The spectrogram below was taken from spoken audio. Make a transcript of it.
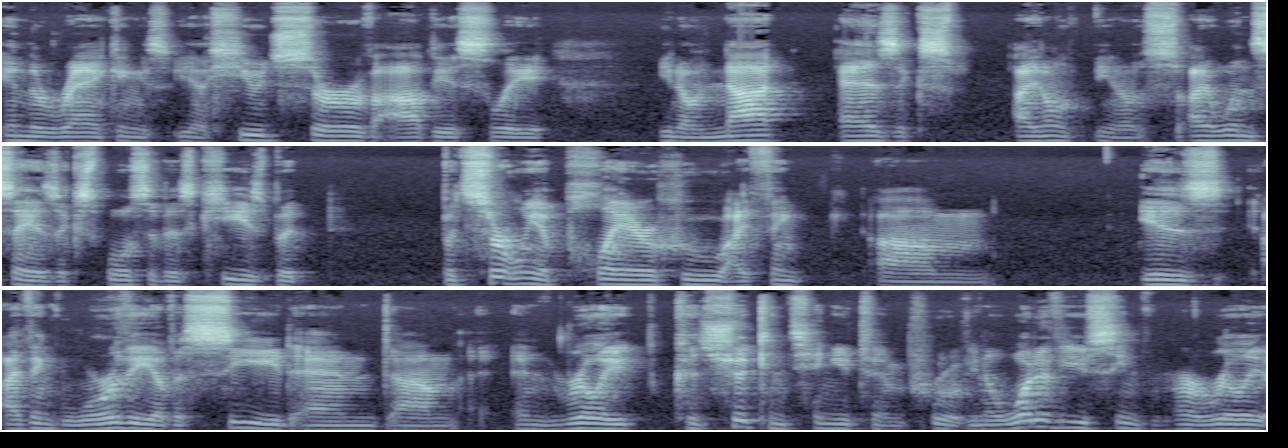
in the rankings. You know, huge serve, obviously. You know, not as ex- I don't you know I wouldn't say as explosive as Keys, but but certainly a player who I think um, is I think worthy of a seed and um, and really could should continue to improve. You know, what have you seen from her really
